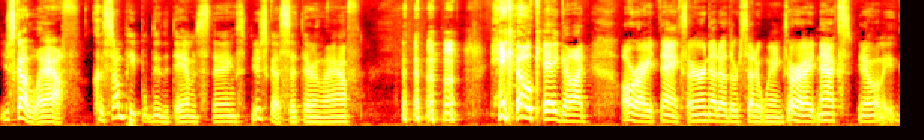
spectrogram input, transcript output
You just gotta laugh. Because some people do the damnest things. You just gotta sit there and laugh. okay, God. All right, thanks. I earned that other set of wings. All right, next. You know, can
